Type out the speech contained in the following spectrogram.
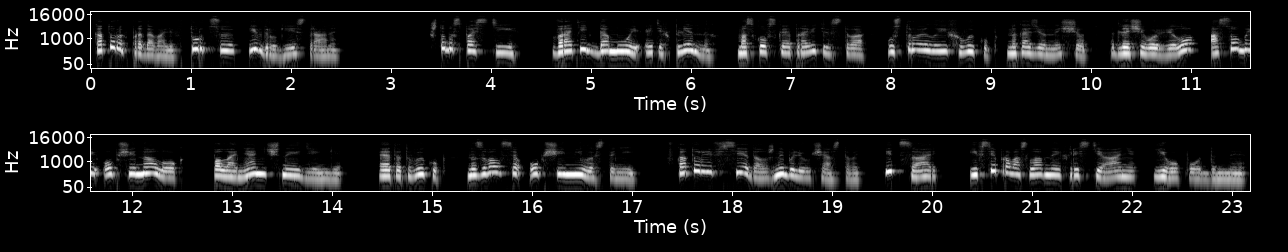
которых продавали в Турцию и в другие страны. Чтобы спасти, воротить домой этих пленных, московское правительство устроило их выкуп на казенный счет, для чего ввело особый общий налог – полоняничные деньги. Этот выкуп назывался общей милостыней, в которой все должны были участвовать – и царь, и все православные христиане, его подданные.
